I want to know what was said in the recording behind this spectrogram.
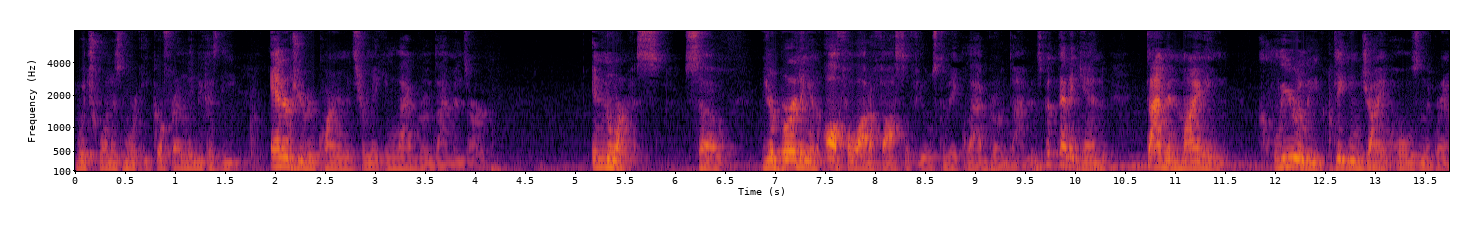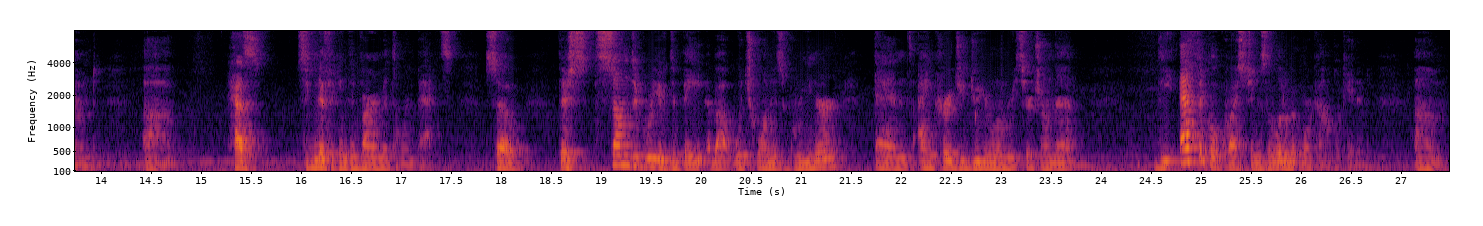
which one is more eco friendly because the energy requirements for making lab grown diamonds are enormous. So you're burning an awful lot of fossil fuels to make lab grown diamonds. But then again, diamond mining, clearly digging giant holes in the ground, uh, has significant environmental impacts. So there's some degree of debate about which one is greener, and I encourage you to do your own research on that. The ethical question is a little bit more complicated. Um,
